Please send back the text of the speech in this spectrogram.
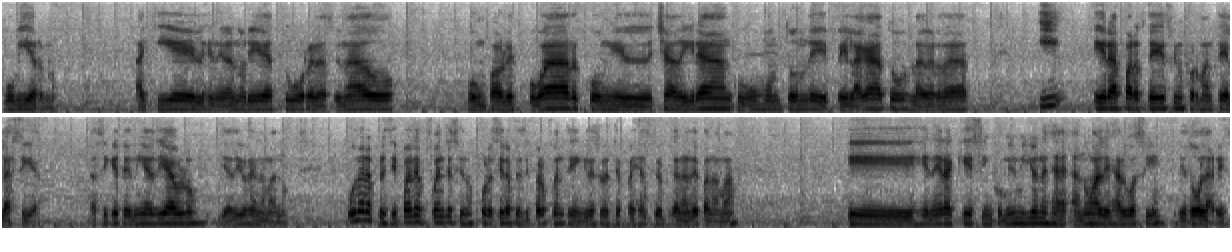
gobierno. Aquí el general Noriega estuvo relacionado con Pablo Escobar, con el Chá de Irán, con un montón de pelagatos, la verdad. Y era parte de su informante de la CIA. Así que tenía el diablo y a Dios en la mano. Una de las principales fuentes, si no es por decir la principal fuente de ingresos de este país, el canal de Panamá. genera que 5 mil millones anuales, algo así, de dólares.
